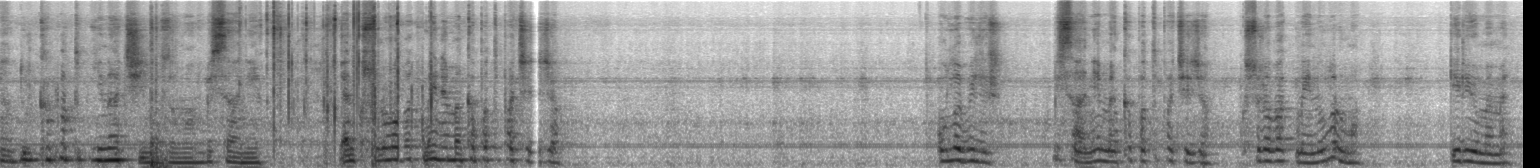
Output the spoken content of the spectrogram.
Ya dur kapatıp yine açayım o zaman bir saniye. Yani kusuruma bakmayın hemen kapatıp açacağım. Olabilir. Bir saniye hemen kapatıp açacağım. Kusura bakmayın olur mu? Geliyorum hemen.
